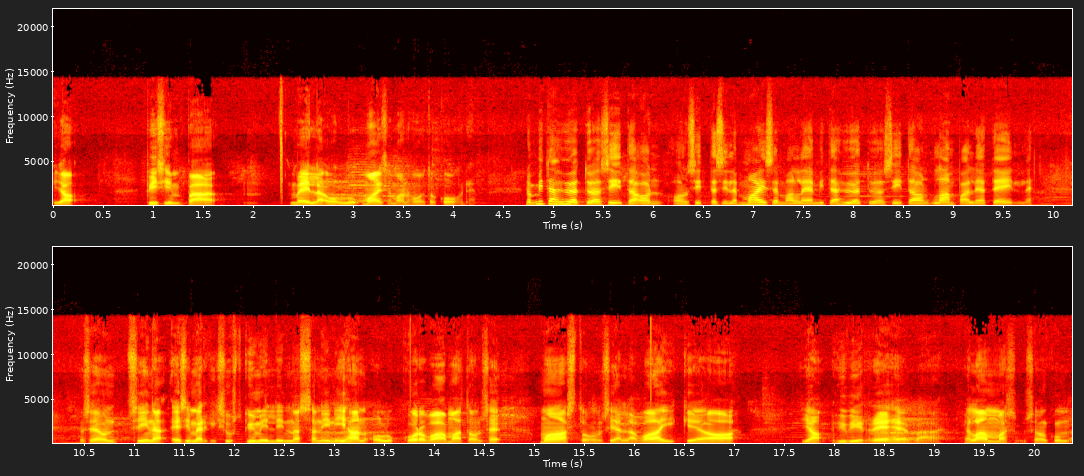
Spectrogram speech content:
ja pisimpää meillä ollut maisemanhoitokohde. No mitä hyötyä siitä on, on sitten sille maisemalle ja mitä hyötyä siitä on lampaille ja teille? No se on siinä esimerkiksi just Kyminlinnassa niin ihan ollut korvaamaton. Se maasto on siellä vaikeaa ja hyvin rehevää. Ja lammas, se on kun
